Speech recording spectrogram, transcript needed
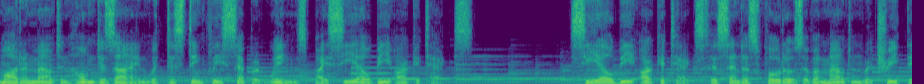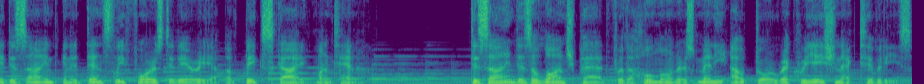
Modern mountain home design with distinctly separate wings by CLB Architects. CLB Architects has sent us photos of a mountain retreat they designed in a densely forested area of Big Sky, Montana. Designed as a launch pad for the homeowner's many outdoor recreation activities,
